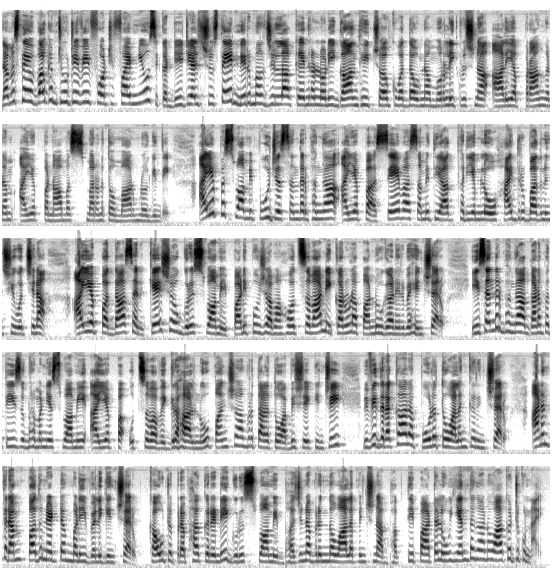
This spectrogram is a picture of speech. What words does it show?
నమస్తే welcome to TV forty five news ఇక details చూస్తే నిర్మల్ జిల్లా కేంద్రంలోని గాంధీ చౌక్ వద్ద ఉన్న మురళీకృష్ణ ఆలయ ప్రాంగణం అయ్యప్ప నామస్మరణతో మారుమ్రోగింది. అయ్యప్ప స్వామి పూజ సందర్భంగా అయ్యప్ప సేవా సమితి ఆధ్వర్యంలో హైదరాబాద్ నుంచి వచ్చిన అయ్యప్ప దాసన్ కేశవ్ గురుస్వామి పడిపూజ మహోత్సవాన్ని కనుల పండుగగా నిర్వహించారు. ఈ సందర్భంగా గణపతి సుబ్రహ్మణ్య స్వామి అయ్యప్ప ఉత్సవ విగ్రహాలను పంచామృతాలతో అభిషేకించి వివిధ రకాల పూలతో అలంకరించారు. అనంతరం పదునెట్టంబడి వెలిగించారు. కౌటు ప్రభాకర్ రెడ్డి గురుస్వామి భజన బృందం ఆలపించిన భక్తి పాటలు ఎంతగానో ఆకట్టుకున్నాయి.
